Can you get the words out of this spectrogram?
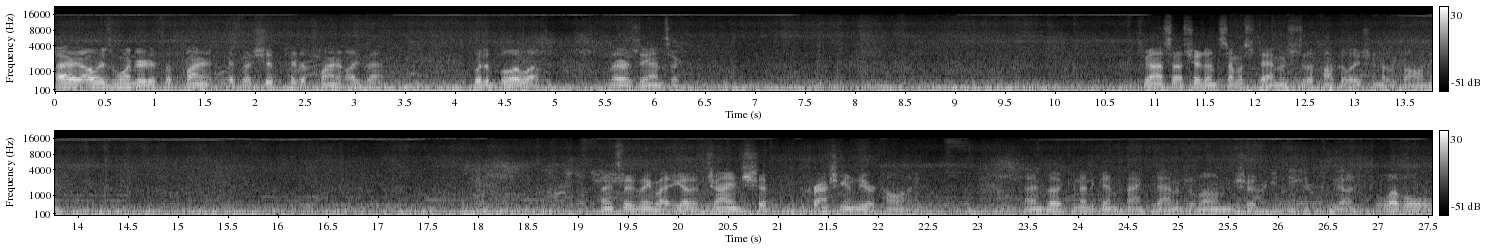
I always wondered if a planet, if a ship hit a planet like that, would it blow up? There's the answer. To be honest, that should have done so much damage to the population of the colony. And seriously, think about it. You got a giant ship crashing into your colony. And the kinetic impact damage alone should level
